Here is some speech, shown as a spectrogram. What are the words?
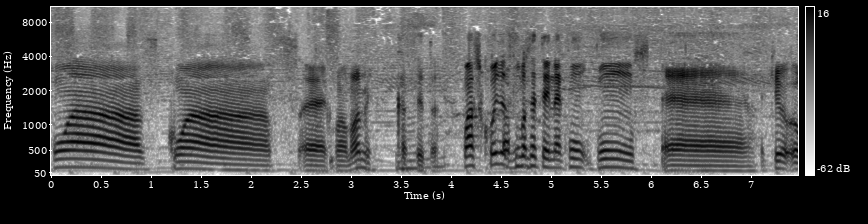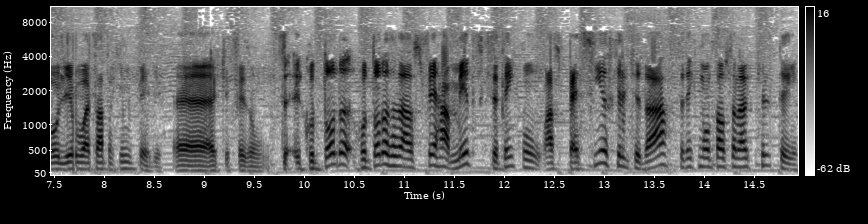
com as com as é, qual é o nome? Caceta. Com as coisas que você tem, né? Com, com os. É. é que eu, eu olhei o WhatsApp aqui e me perdi. É. Que fez um. Com, toda, com todas as ferramentas que você tem, com as pecinhas que ele te dá, você tem que montar o cenário que ele tem.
